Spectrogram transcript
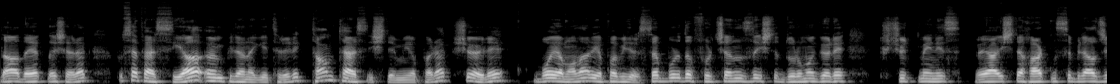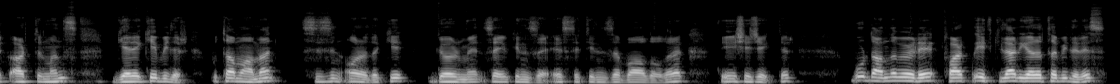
daha da yaklaşarak bu sefer siyah ön plana getirerek tam ters işlemi yaparak şöyle boyamalar yapabiliriz. Tabi burada fırçanızı işte duruma göre küçültmeniz veya işte hardness'ı birazcık arttırmanız gerekebilir. Bu tamamen sizin oradaki görme zevkinize, estetiğinize bağlı olarak değişecektir. Buradan da böyle farklı etkiler yaratabiliriz.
